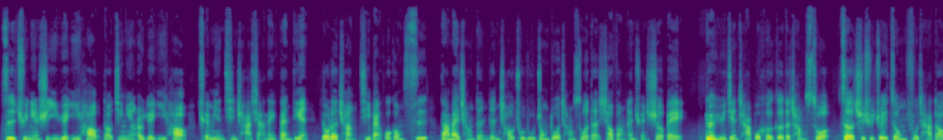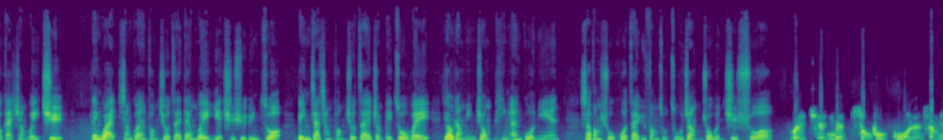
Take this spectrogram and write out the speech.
自去年十一月一号到今年二月一号，全面清查辖内饭店、游乐场及百货公司、大卖场等人潮出入众多场所的消防安全设备。对于检查不合格的场所，则持续追踪复查到改善为止。另外，相关防救灾单位也持续运作，并加强防救灾准备作为，要让民众平安过年。消防署火灾预防组组长周文志说。为全面守护国人生命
